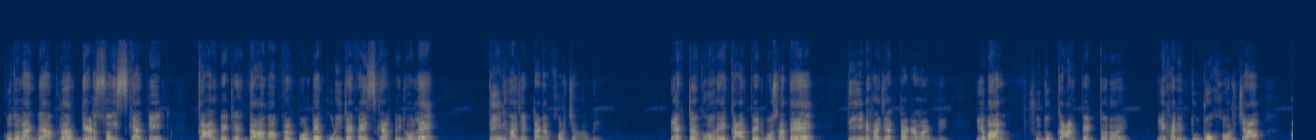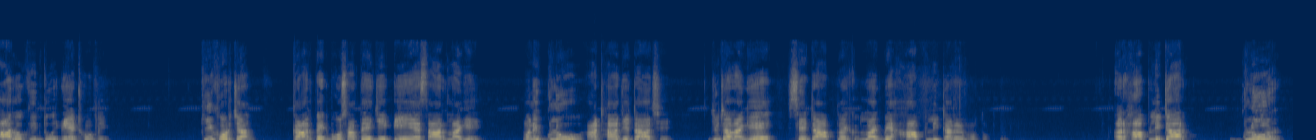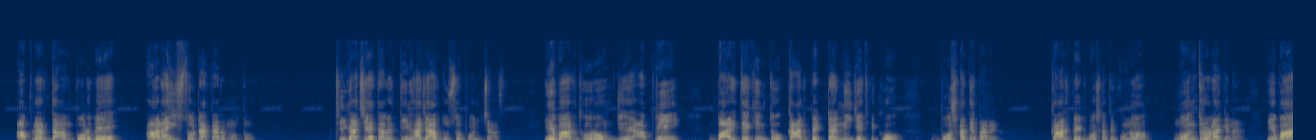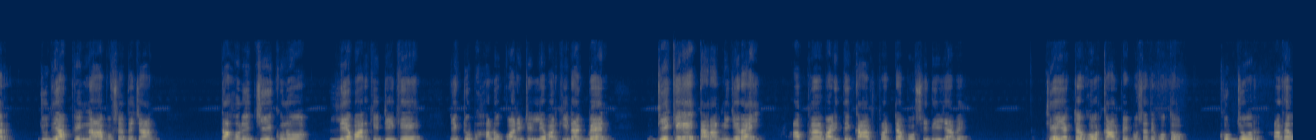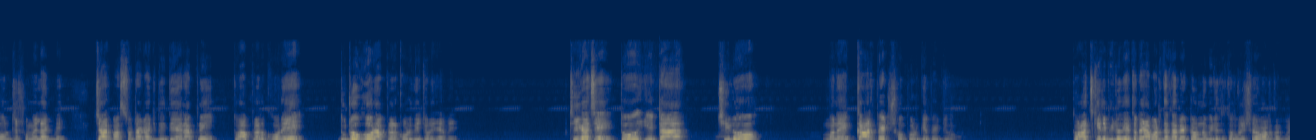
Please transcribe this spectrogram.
কত লাগবে আপনার? দেড়শো স্কোয়ার ফিট। কার্পেটের দাম আপনার পড়বে কুড়ি টাকা স্কোয়ার ফিট হলে তিন হাজার টাকা খরচা হবে। একটা ঘরে কার্পেট বসাতে তিন হাজার টাকা লাগবে। এবার শুধু কার্পেট তো নয়, এখানে দুটো খরচা আরও কিন্তু অ্যাড হবে। কি খরচা? কার্পেট বসাতে যে এএসআর লাগে মানে গ্লু আঠা যেটা আছে, যেটা লাগে সেটা আপনার লাগবে হাফ লিটারের মতো। আর হাফ লিটার গ্লুর আপনার দাম পড়বে আড়াইশো টাকার মতো। ঠিক আছে, তাহলে তিন হাজার দুশো পঞ্চাশ। এবার ধরুন যে আপনি বাড়িতে কিন্তু কার্পেটটা নিজে থেকেও বসাতে পারেন। কার্পেট বসাতে কোনো মন্ত্র লাগে না। এবার যদি আপনি না বসাতে চান, তাহলে যে কোনো লেবারকে ডেকে একটু ভালো কোয়ালিটির লেবারকে ডাকবেন ডেকে তারা নিজেরাই আপনার বাড়িতে কার্পেটটা বসিয়ে দিয়ে যাবে। ঠিক আছে, একটা ঘর কার্পেট বসাতে কত? খুব জোর, আধা ঘণ্টা সময় লাগবে। চার পাঁচশো টাকা যদি দেন আপনি, তো আপনার ঘরে দুটো ঘর আপনার করে দিয়ে চলে যাবে। ঠিক আছে? তো এটা ছিল মানে কার্পেট সম্পর্কে ভিডিও তো আজকের ভিডিওতে এতটাই। আবার দেখাবে একটা অন্য ভিডিওতে। তখন সবাই ভালো থাকবে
